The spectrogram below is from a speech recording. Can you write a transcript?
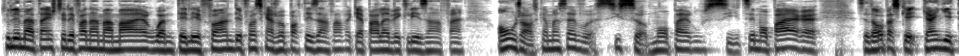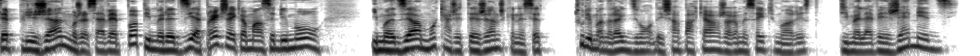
Tous les matins, je téléphone à ma mère ou elle me téléphone. Des fois, c'est quand je vais porter les enfants, fait qu'elle parle avec les enfants. On jase, comment ça va? Si ça. Mon père aussi. Tu sais, mon père, euh, c'est drôle parce que quand il était plus jeune, moi, je le savais pas, puis il me l'a dit après que j'avais commencé l'humour. Il m'a dit, ah, moi, quand j'étais jeune, je connaissais tous les monologues d'Yvon Deschamps par cœur. J'aurais aimé ça être humoriste. Puis il me l'avait jamais dit.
